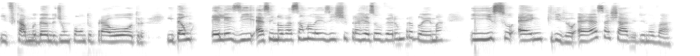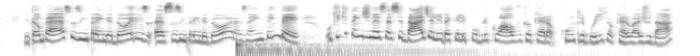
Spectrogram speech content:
e ficar mudando de um ponto para outro. Então, ele essa inovação ela existe para resolver um problema e isso é incrível. É essa a chave do inovar. Então, para esses empreendedores, essas empreendedoras, é entender o que, que tem de necessidade ali daquele público-alvo que eu quero contribuir, que eu quero ajudar,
